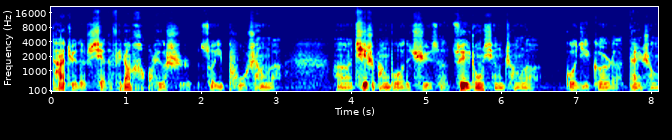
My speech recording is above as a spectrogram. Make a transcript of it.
他觉得写的非常好这个诗，所以谱上了呃气势磅礴的曲子，最终形成了国际歌的诞生。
